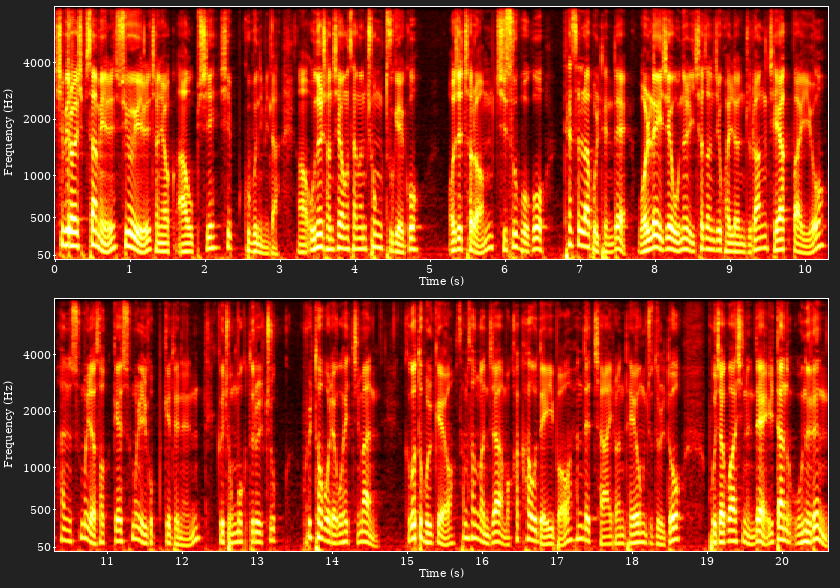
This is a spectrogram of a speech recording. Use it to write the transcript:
11월 13일 수요일 저녁 9시 19분입니다. 어, 오늘 전체 영상은 총 2개고 어제처럼 지수 보고 테슬라 볼 텐데 원래 이제 오늘 2차 전지 관련주랑 제약바이오 한 26개, 27개 되는 그 종목들을 쭉 훑어보려고 했지만 그것도 볼게요. 삼성전자, 뭐 카카오 네이버, 현대차 이런 대형주들도 보자고 하시는데 일단 오늘은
